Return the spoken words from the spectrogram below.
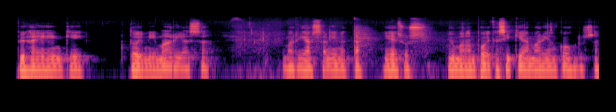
Pyhä henki toimii Mariassa, Mariassa niin, että Jeesus, Jumalan poika, sikiää Marian kohdussa.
